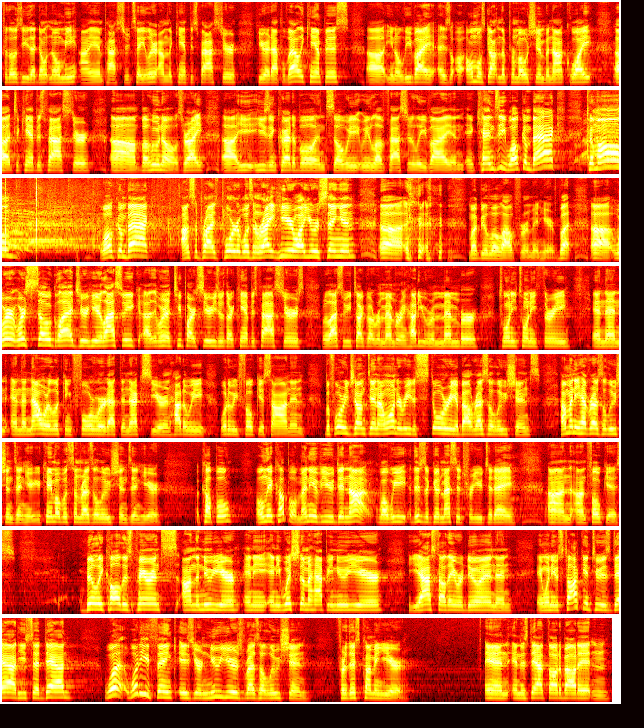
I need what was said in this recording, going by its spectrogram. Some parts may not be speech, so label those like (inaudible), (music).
For those of you that don't know me, I am Pastor Taylor. I'm the campus pastor here at Apple Valley campus. Uh, you know, Levi has almost gotten the promotion, but not quite uh, to campus pastor. Uh, but who knows, right? Uh, he, he's incredible, and so we, we love Pastor Levi. And, and Kenzie, welcome back. Come on. welcome back. I'm surprised Porter wasn't right here while you were singing. (laughs) Might be a little loud for him in here. But uh, we're, we're so glad you're here. Last week, uh, we're in a two part series with our campus pastors. Where last week we talked about remembering. How do you remember 2023? And then, and then now we're looking forward at the next year and how do we, what do we focus on? And before we jumped in, I wanted to read a story about resolutions. How many have resolutions in here? You came up with some resolutions in here. A couple? Only a couple. Many of you did not. Well, we this is a good message for you today on, on focus. Billy called his parents on the new year and he, and he wished them a happy new year. He asked how they were doing. And, and when he was talking to his dad, he said, Dad, what, what do you think is your New Year's resolution for this coming year? And, and his dad thought about it, and,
